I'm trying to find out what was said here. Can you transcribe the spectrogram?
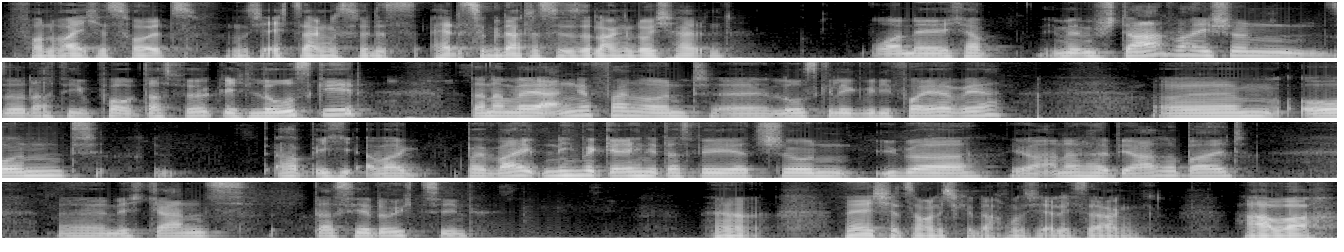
von Weiches Holz. Muss ich echt sagen, dass wir das. Hättest du gedacht, dass wir so lange durchhalten? Boah, nee, ich hab. Mit dem Start war ich schon so, dachte ich, boah, ob das wirklich losgeht. Dann haben wir ja angefangen und äh, losgelegt wie die Feuerwehr. Ähm, und habe ich aber bei Weib nicht mit gerechnet, dass wir jetzt schon über ja, anderthalb Jahre bald äh, nicht ganz das hier durchziehen. Ja, nee, ich hätte es auch nicht gedacht, muss ich ehrlich sagen. Aber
